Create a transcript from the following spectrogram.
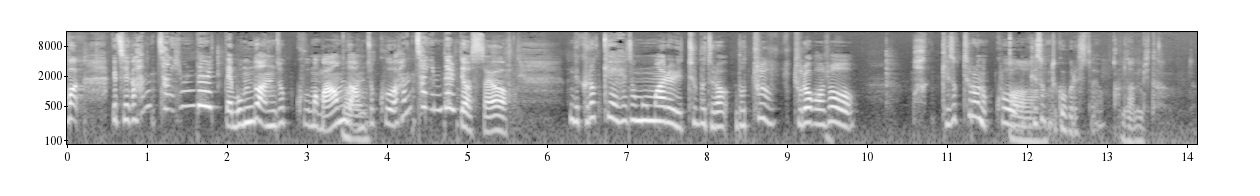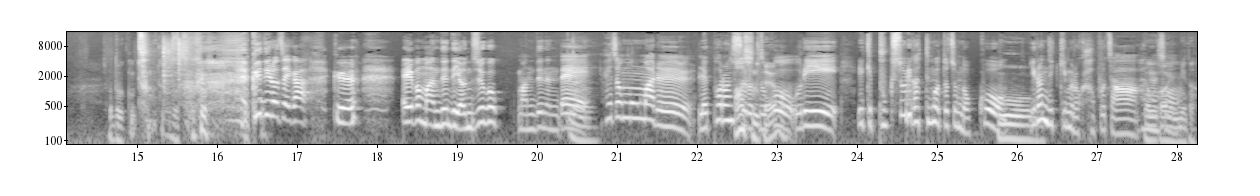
막 제가 한창 힘들 때 몸도 안 좋고 막 마음도 어. 안 좋고 한창 힘들 때였어요. 근데 그렇게 해적목마를 유튜브 들어 너튜브 들어가서 막 계속 틀어놓고 어. 계속 듣고 그랬어요. 감사합니다. 저도 그 뒤로 제가 그 앨범 만드는데 연주곡 만드는데 네. 회전 목마를 reference로 아? 두고 우리 이렇게 북소리 같은 것도 좀 넣고 오. 이런 느낌으로 가보자 하면서 영광입니다.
